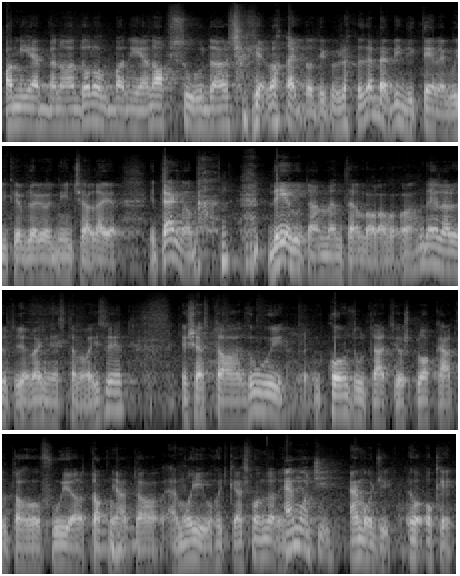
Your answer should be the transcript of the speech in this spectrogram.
ami ebben a dologban ilyen abszurd, csak ilyen anekdotikus, az ember mindig tényleg úgy képzeli, hogy nincsen lejjebb. Én tegnap délután mentem valahova, délelőtt ugye megnéztem a izét, és ezt az új konzultációs plakátot, ahol fújja a taknyát a emoji, hogy kell ezt mondani? Emoji. Emoji. Oké.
